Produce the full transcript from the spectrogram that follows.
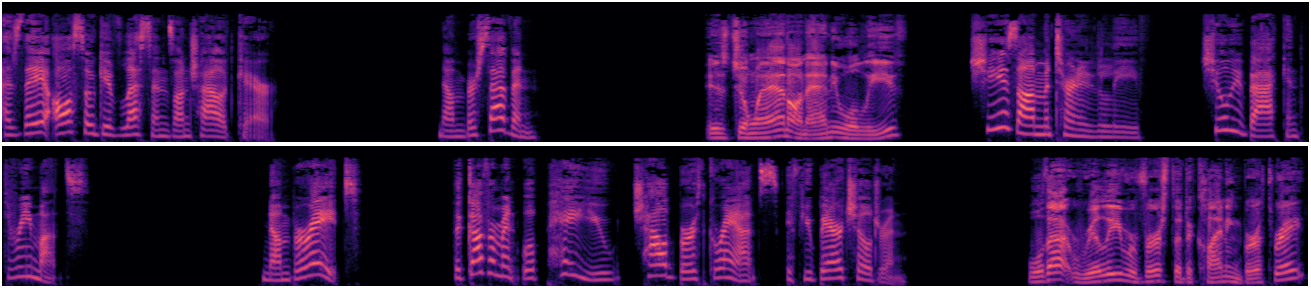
as they also give lessons on childcare. Number seven. Is Joanne on annual leave? She is on maternity leave. She will be back in three months. Number eight. The government will pay you childbirth grants if you bear children. Will that really reverse the declining birth rate?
